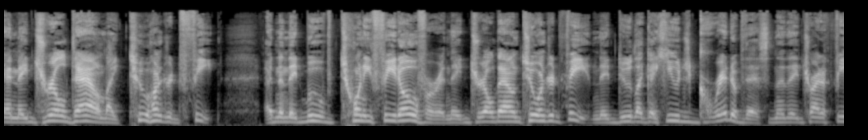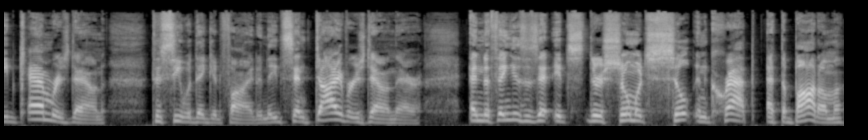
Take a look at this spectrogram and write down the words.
and they drill down like 200 feet. And then they'd move 20 feet over and they'd drill down 200 feet and they'd do like a huge grid of this. And then they'd try to feed cameras down to see what they could find. And they'd send divers down there. And the thing is, is that it's there's so much silt and crap at the bottom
